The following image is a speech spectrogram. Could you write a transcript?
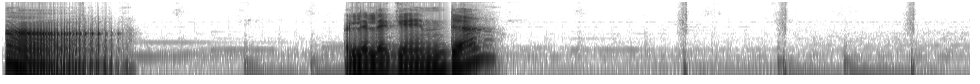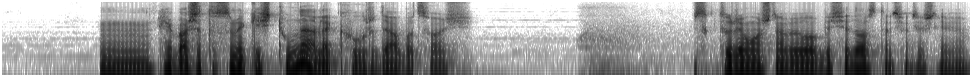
A. Ale legenda? Hmm, chyba, że to są jakieś tunele, kurde, albo coś. Z które można byłoby się dostać, chociaż nie wiem.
